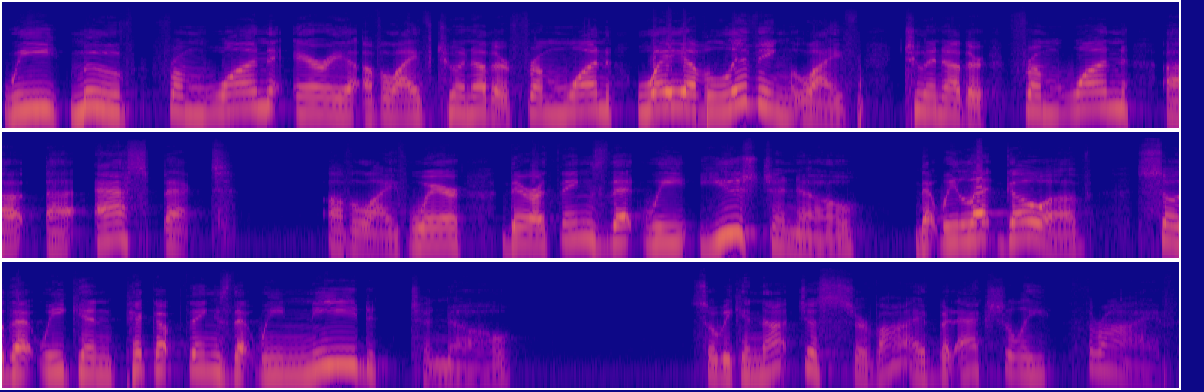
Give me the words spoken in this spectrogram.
we move from one area of life to another, from one way of living life to another, from one uh, uh, aspect of life where there are things that we used to know that we let go of so that we can pick up things that we need to know so we can not just survive, but actually thrive.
